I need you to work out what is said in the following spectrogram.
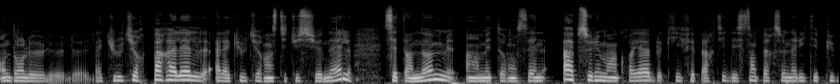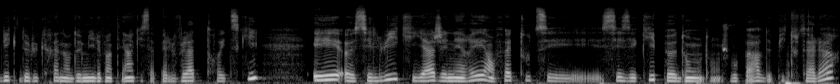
dans la culture parallèle à la culture institutionnelle, c'est un homme, un metteur en scène absolument incroyable qui fait partie des 100 personnalités publiques de l'Ukraine en 2021, qui s'appelle Vlad Troitsky. Et euh, c'est lui qui a généré en fait toutes ces, équipes dont, je vous parle depuis tout à l'heure.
